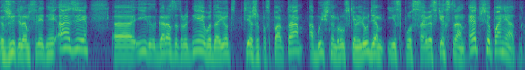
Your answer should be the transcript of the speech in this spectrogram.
жителям Средней Азии э, и гораздо труднее выдает те же паспорта обычным русским людям из постсоветских стран. Это все понятно.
